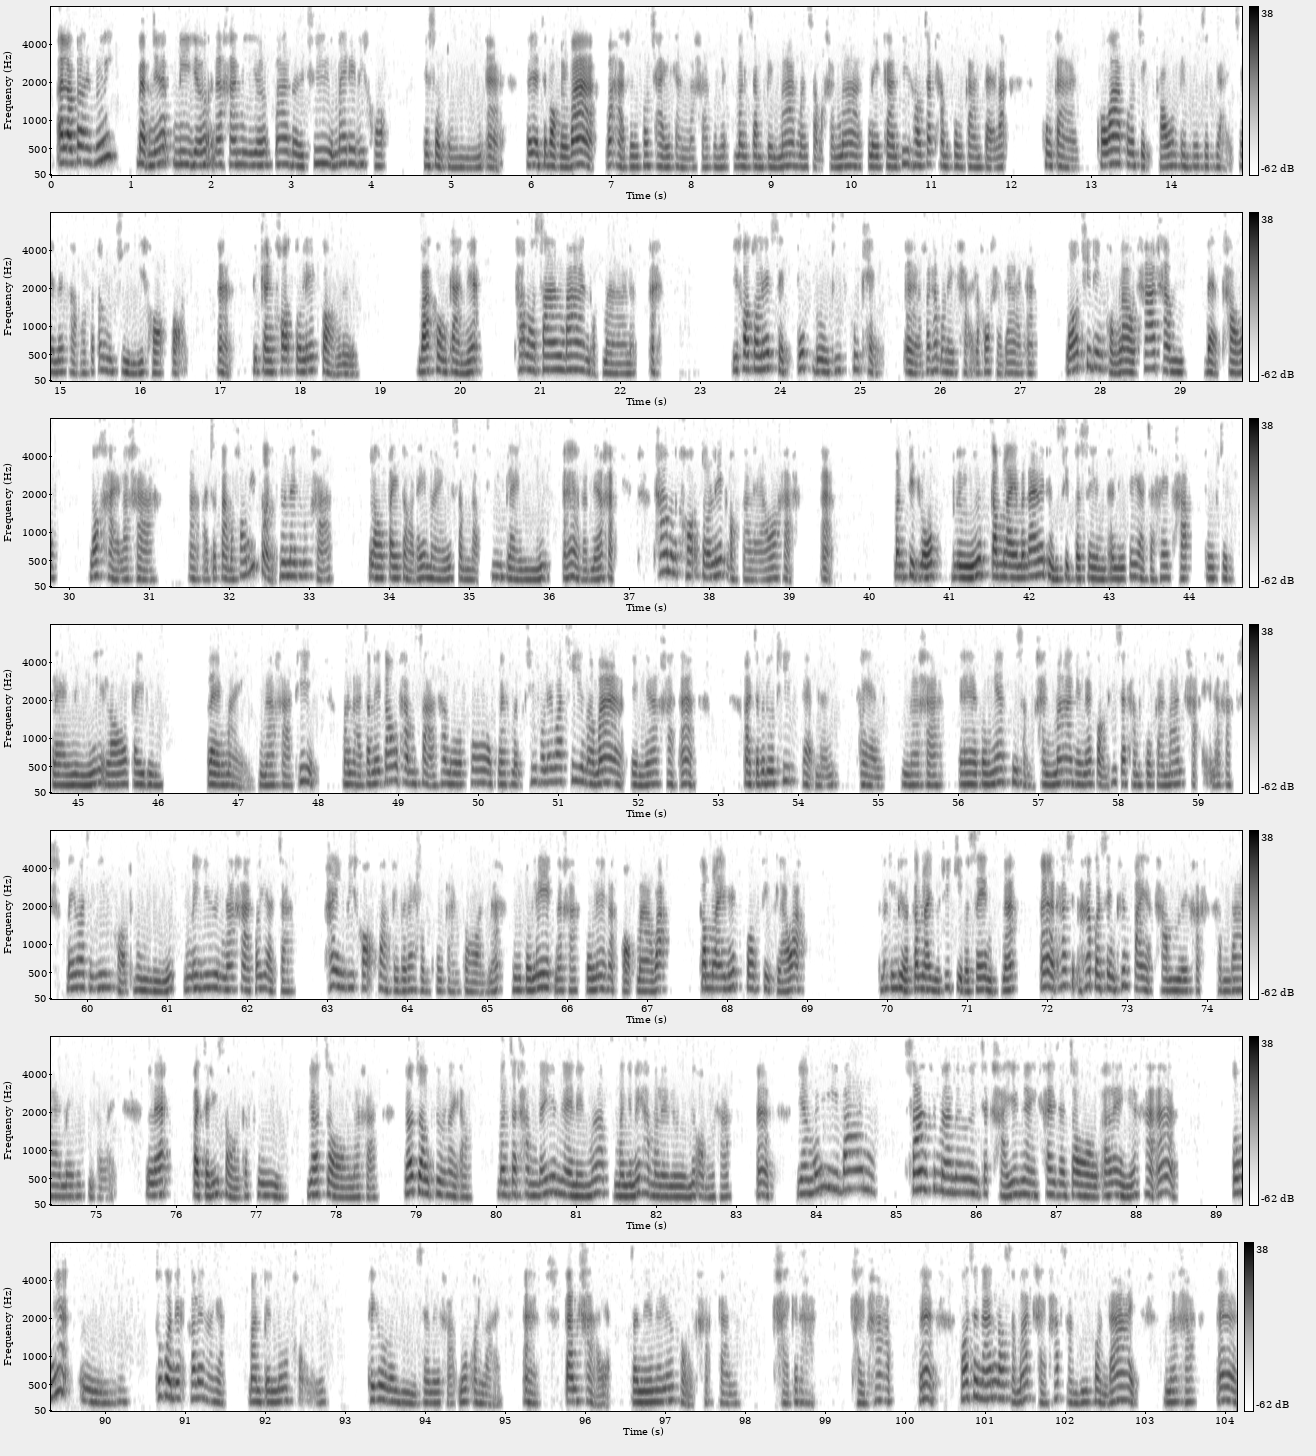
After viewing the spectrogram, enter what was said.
อาเราก็เลยเฮ้ยแบบเนี้ยมีเยอะนะคะ มีเยอะมากเลยที่ไม่ได้วิเคราะห์ในส่วนตรงนี้อา เราอยากจะบอกเลยว่ามหาชนเขาใช้กันนะคะตรงนี้มันจำเป็นมากมันสำคัญมาก ในการที่เขาจะทำโครงการแต่ละโครงการ เพราะว่าพรเจกต์เขาเป็นพรเจกต์ใหญ่ใช่ไหมคะเขาก็ต้องมีทีมวิเคราะห์ก่อนอามีการเคาะตัวเลขก่อนเลย ว่าโครงการเนี้ยถ้าเราสร้างบ้านออกมาน่ะอะวิเคราะห์ตัวเลขเสร็จปุ๊บดูที่คู่แข่งอ่าเขาทำอะไรขายแล้วเขาขายได้อะแล้วที่ดินของเราถ้าทำแบบเขาแล้วขายราคาอ่าอาจจะต่ำกว่าเขานิดหน่อยเพื่อเรียกลูกค้า เราไปต่อได้ไหมสำหรับที่แปลงนี้อ่าแบบเนี้ยค่ะ ถ้ามันเคาะตัวเลขออกมาแล้วอะค่ะอะ มันติดลบหรือกำไรมันได้ไม่ถึงสิบเปอร์เซ็นอันนี้ก็อยากจะให้พับโปรเจกต์แปลงนี้แล้วไปดูแปลงใหม่นะคะ ที่มันอาจจะไม่ต้องทำสาธารณูปโภคนะเหมือนที่เขาเรียกว่าที่มาม่าอย่างเงี้ยค่ะอะอาจจะไปดูที่แบบนั้นแทนนะคะเออตรงเนี้ยคือสำคัญมากเลยนะก่อนที่จะทำโครงการบ้านขายนะคะ ไม่ว่าจะยื่นขอทุนหรือไม่ยื่นนะคะ ก็อยากจะ ให้วิเคราะห์ความเป็นไปได้ของโครงการก่อนนะดูตัวเลขนะคะ ตัวเลขออกมาว่ากำไร net profit แล้วอะมันเหลือกำไรอยู่ที่กี่เปอร์เซ็นต์นะอ่าถ้าสิบห้าเปอร์เซ็นขึ้นไปอะทำเลยค่ะทำได้ไม่ได้ติดอะไร และปัจจัยที่สองก็คือยอดจองนะคะ ยอดจองคืออะไรอะมันจะทำได้ยังไงในเมื่อ มันยังไม่ทำอะไรเลยนึกออกไหมคะอะยังไม่มีบ้านสร้างขึ้นมาเลยจะขายยังไงใครจะจองอะไรอย่างเงี้ยค่ะอะตรงเนี้ยอืมทุกวันเนี้ยเขาเรียกอะไรอะมันเป็นโลกของ เทคโนโลยีใช่ไหมคะโลกออนไลน์อะการขายอะจะเน้นในเรื่องของการขายกระดาษขายภาพอะเพราะฉะนั้นเราสามารถขายภาพ 3D ก่อนได้นะคะอ่า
